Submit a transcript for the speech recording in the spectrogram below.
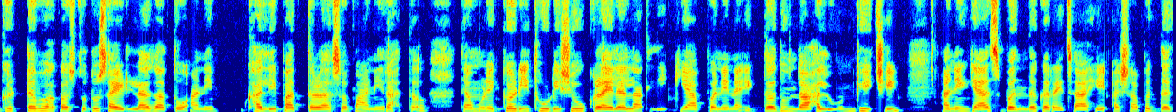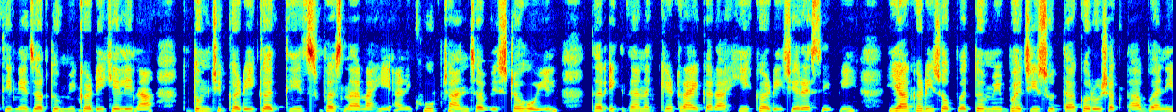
घट्ट भाग असतो तो साईडला जातो आणि खाली पातळ असं पाणी राहतं. त्यामुळे कढी थोडीशी उकळायला लागली की आपण ना एकदा दोनदा हलवून घ्यायची आणि गॅस बंद करायचा आहे. अशा पद्धतीने जर तुम्ही कढी केली ना तर तुमची कढी कधीच फसणार नाही आणि खूप छान चविष्ट होईल. तर एकदा नक्की ट्राय करा ही कढीची रेसिपी. या कढीसोबत तुम्ही भजीसुद्धा करू शकता. आणि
